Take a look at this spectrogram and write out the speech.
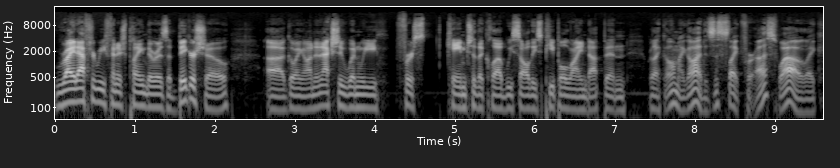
right after we finished playing, there was a bigger show uh, going on, and actually when we first came to the club, we saw these people lined up, and we're like, oh my god, is this like for us? Wow, like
